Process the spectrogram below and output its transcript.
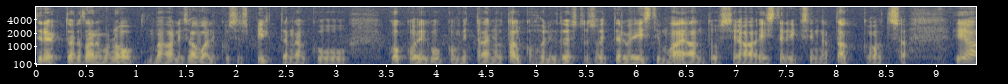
direktor Tarmo Noop maalis avalikkuses pilte nagu kokku ei kuku mitte ainult alkoholitööstus, vaid terve Eesti majandus ja Eesti riik sinna takkaotsa. Ja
